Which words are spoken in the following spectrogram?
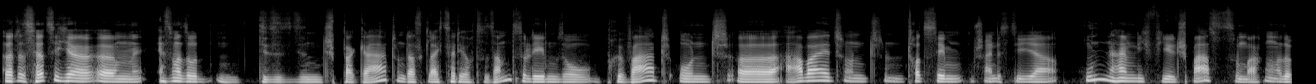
Also das hört sich ja ähm, erstmal so, diese, diesen Spagat und das gleichzeitig auch zusammenzuleben, so privat und äh, Arbeit und, und trotzdem scheint es dir ja unheimlich viel Spaß zu machen. Also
